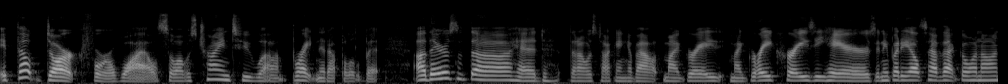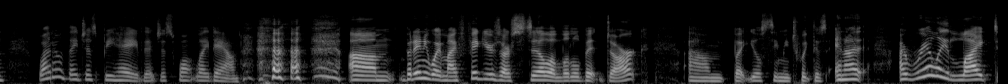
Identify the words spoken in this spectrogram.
it felt dark for a while, so I was trying to uh, brighten it up a little bit. Uh, there's the head that I was talking about. My gray, my gray crazy hairs. Anybody else have that going on? Why don't they just behave? They just won't lay down. um, but anyway, my figures are still a little bit dark. Um, but you'll see me tweak this. And I, I really liked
